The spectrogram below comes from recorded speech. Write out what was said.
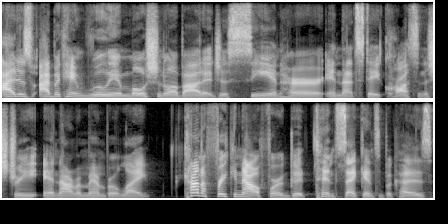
i just i became really emotional about it just seeing her in that state crossing the street and i remember like kind of freaking out for a good 10 seconds because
